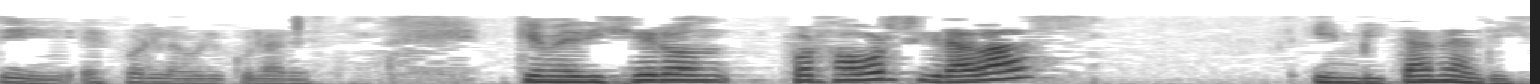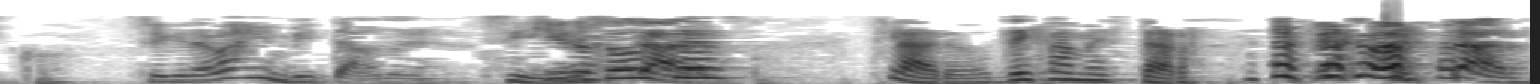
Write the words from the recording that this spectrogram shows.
Sí, es por el auricular este. Que me dijeron, por favor, si grabás, invítame al disco. Si grabás, invítame. Sí, Quiero entonces, estar. claro, déjame estar. Déjame estar.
